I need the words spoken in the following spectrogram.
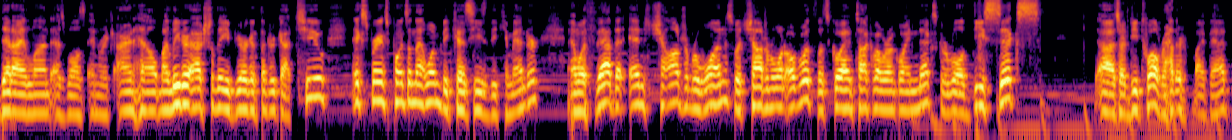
Deadeye Lund, as well as Enrik Ironhail. My leader actually, Bjorgen Thunder, got two experience points on that one because he's the commander. And with that, that ends challenge number one. So with challenge number one over with, let's go ahead and talk about where I'm going next. Gonna roll a d6. Uh, sorry, d12 rather, my bad.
